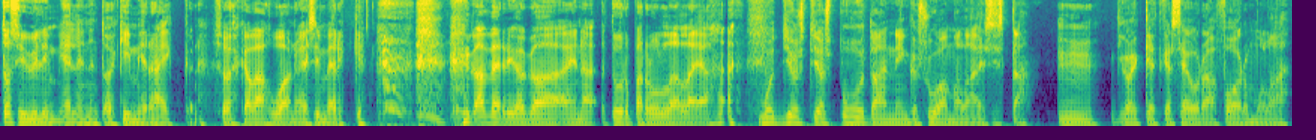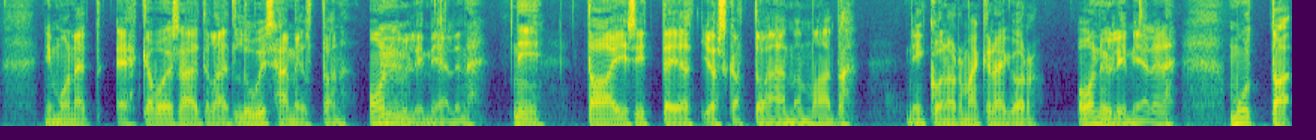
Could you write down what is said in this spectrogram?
tosi ylimielinen toi Kimi Räikkönen. Se on ehkä vähän huono esimerkki. Kaveri, joka on aina turparullalla ja... Mutta just jos puhutaan niinku suomalaisista, mm, kaikki, ketkä seuraa formulaa, niin monet ehkä voisi ajatella, että Lewis Hamilton on mm. ylimielinen. niin, Tai sitten, jos katsoo MMAta, niin Conor McGregor on ylimielinen. Mutta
